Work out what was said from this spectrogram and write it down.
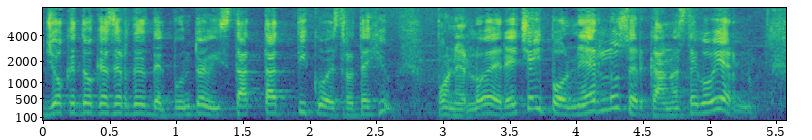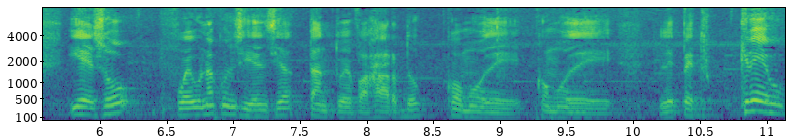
yo qué tengo que hacer desde el punto de vista táctico de estrategia, ponerlo de derecha y ponerlo cercano a este gobierno. Y eso fue una coincidencia tanto de Fajardo como de, como de, de Petro. Creo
